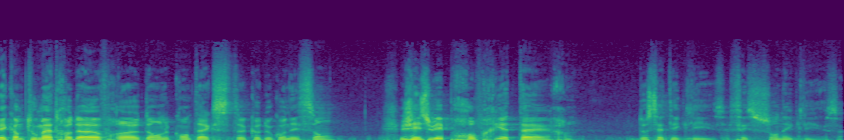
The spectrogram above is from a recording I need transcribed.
Et comme tout maître d'œuvre dans le contexte que nous connaissons, Jésus est propriétaire cette Église, c'est son Église.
